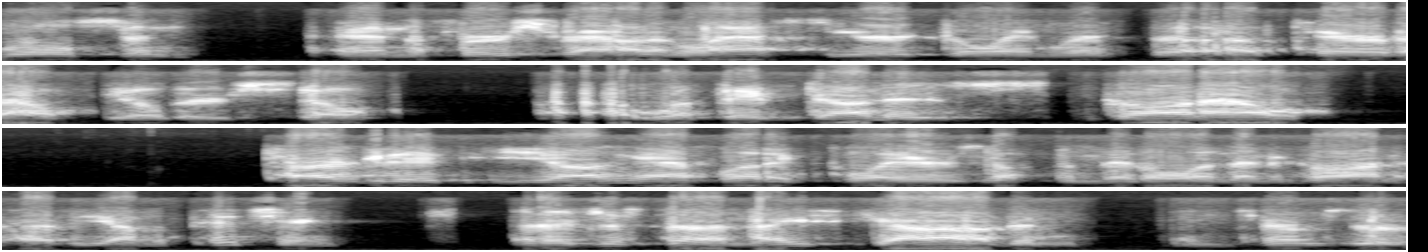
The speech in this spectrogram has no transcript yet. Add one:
Wilson in the first round, and last year going with a pair of outfielders. So, uh, what they've done is gone out, targeted young athletic players up the middle, and then gone heavy on the pitching. And they've just done a nice job in, in terms of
